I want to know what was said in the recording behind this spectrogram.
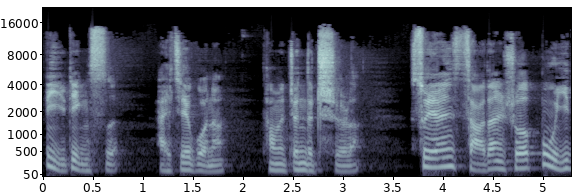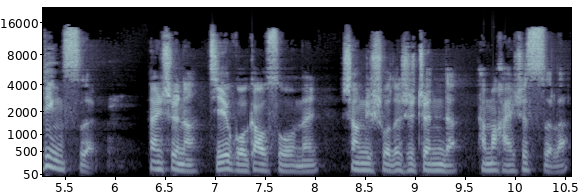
必定死。哎，结果呢，他们真的吃了。虽然撒旦说不一定死，但是呢，结果告诉我们，上帝说的是真的，他们还是死了。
